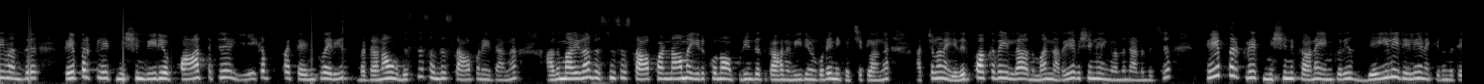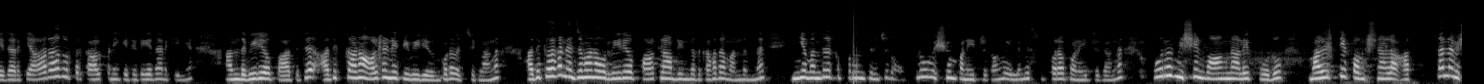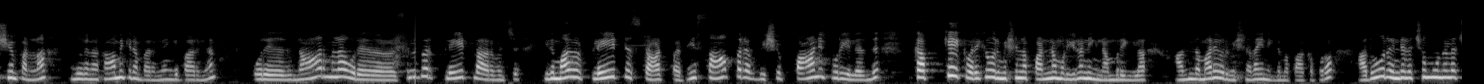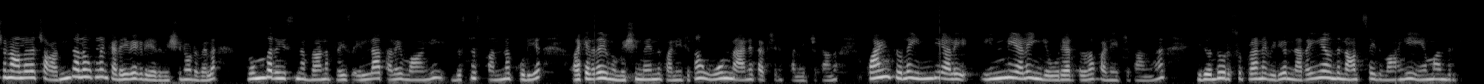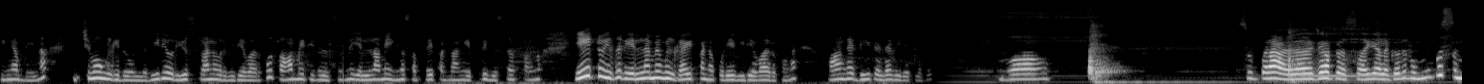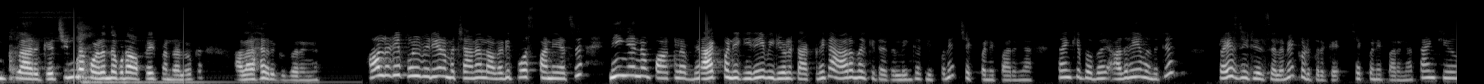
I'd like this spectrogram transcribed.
Already வந்து paper plate machine video பார்த்துட்டு ஏகப்பட்ட என்கொயரிஸ் பட் ஆனால் அவங்க பிஸ்னஸ் வந்து ஸ்டாப் பண்ணிட்டாங்க. அது மாதிரிலாம் பிஸ்னஸ் ஸ்டாப் பண்ணாமல் இருக்கணும் அப்படின்றதுக்கான வீடியோ கூட இன்னைக்கு வச்சுக்கலாங்க. ஆக்சுவலாக நான் எதிர்பார்க்கவே இல்லை. அது மாதிரி நிறைய விஷயங்கள் இங்கே வந்து நடந்துச்சு. பேப்பர் பிளேட் மிஷினுக்கான என்கொயரிஸ் டெய்லி டெய்லி எனக்கு இருந்துகிட்டே தான் இருக்கு. யாராவது ஒருத்தர் கால் பண்ணி கேட்டுகிட்டே தான் இருக்கீங்க. அந்த வீடியோ பார்த்துட்டு அதுக்கான ஆல்டர்னேட்டிவ் வீடியோ கூட வச்சுக்கலாங்க. அதுக்காக நிஜமான ஒரு வீடியோ பார்க்கலாம் அப்படின்றதுக்காக தான் வந்திருந்தேன். இங்கே வந்ததுக்கு அப்புறம் தெரிஞ்சது அவ்வளோ விஷயம் பண்ணிட்டு இருக்காங்க. எல்லாமே சூப்பராக பண்ணிட்டு இருக்காங்க. ஒரு மிஷின் வாங்கினாலே போதும். மல்டி ஃபங்க்ஷனலாக அத்தனை விஷயம் பண்ணலாம். உங்களுக்கு நான் காமிக்கிறேன் பாருங்க இங்கே பாருங்க. ஒரு நார்மலாக ஒரு சில்வர் பிளேட்டில் ஆரம்பிச்சு இது மாதிரி ஒரு பிளேட்டு ஸ்டார்ட் பண்ணி சாப்பிட்ற விஷயம் பானிபூரியிலேருந்து கப் கேக் வரைக்கும் ஒரு மிஷினில் பண்ண முடியும்னா நீங்கள் நம்புறீங்களா? அந்த மாதிரி ஒரு மிஷினை தான் இன்றைக்கி நம்ம பார்க்க போகிறோம் அதுவும் ரெண்டு லட்சம் மூணு லட்சம் நாலு லட்சம் அந்த அளவுக்குலாம் கிடையவே கிடையாது மிஷினோட விலை. ரொம்ப ரீசனபிளான ப்ரைஸ் எல்லாத்தாலையும் வாங்கி பிஸ்னஸ் பண்ணக்கூடிய வகையில் தான் இவங்க மிஷின் வந்து பண்ணிட்டு இருக்காங்க. ஓன் மேனுஃபேக்சரிங் பண்ணிட்டு இருக்காங்க. கோயம்புத்தூரில் இந்தியாலே இந்தியாலே இங்கே ஒரு இடத்துல தான் பண்ணிட்டு இருக்காங்க. இது வந்து ஒரு சூப்பரான வீடியோ நிறைய வந்து நார்த் சைடு வாங்கி ஏமாந்துருக்கீங்க அப்படின்னா நிச்சயமாக உங்களுக்கு இது இந்த வீடியோ ஒரு யூஸ்ஃபுல்லான ஒரு வீடியோவாக இருக்கும். ரா மெட்டீரியல் வந்து எல்லாமே எங்க சப்ளை பண்ணாங்க எப்படி பிசினஸ் பண்ணணும் ஏ டு இசட் எல்லாமே உங்களுக்கு கைட் பண்ணக்கூடிய வீடியோவா இருக்குங்க. வாங்க டீட்டெயிலாக வீடியோக்குள்ள போய் வா சூப்பரா அழகா ப்ளஸ் ஆகி அழகு வந்து ரொம்ப சிம்பிளா இருக்கு. சின்ன குழந்தை கூட ஆப்ரேட் பண்ற அளவுக்கு அழகா இருக்கு பாருங்க. ஆல்ரெடி ஃபுல் வீடியோ நம்ம சேனல் ஆல்ரெடி போஸ்ட் பண்ணியாச்சு. நீங்க இன்னும் பார்க்கல அப்படி டேக் பண்ணி இதே வீடியோவில் டேக் பண்ணி ஆரம்பர் கிட்ட இருக்க லிங்கை கிளிக் பண்ணி செக் பண்ணி பாருங்க. தேங்க்யூ பாபாய் அதுலேயே வந்துட்டு ப்ரைஸ் டீட்டெயில்ஸ் எல்லாமே கொடுத்துருக்கேன். செக் பண்ணி பாருங்க. தேங்க்யூ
